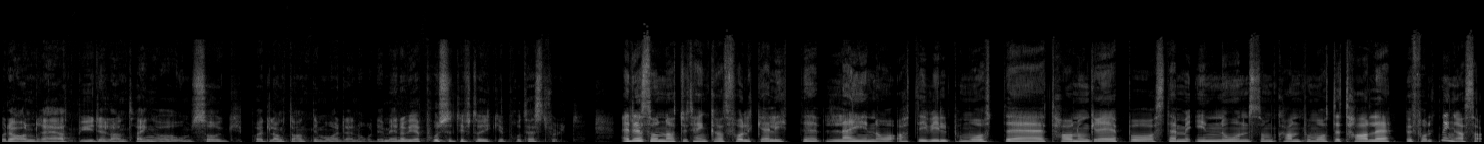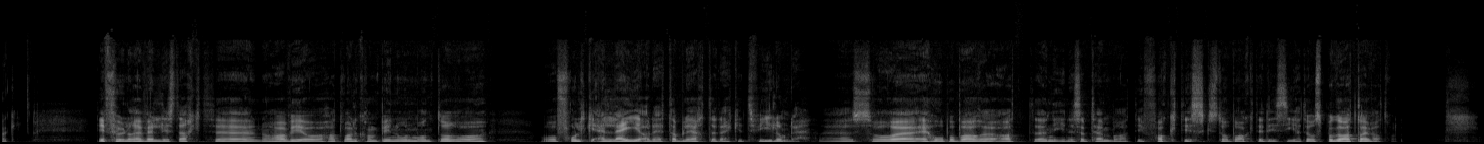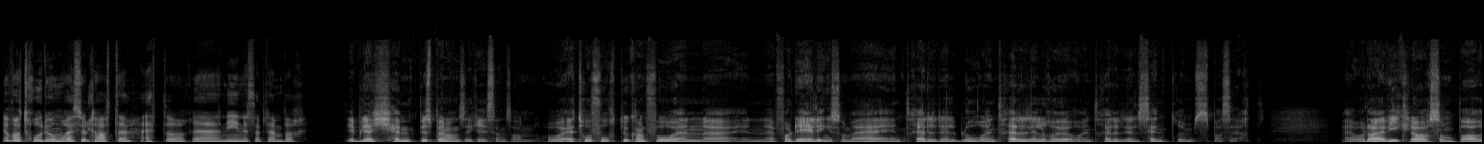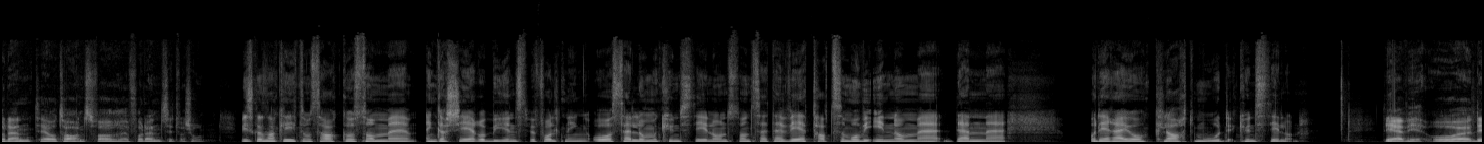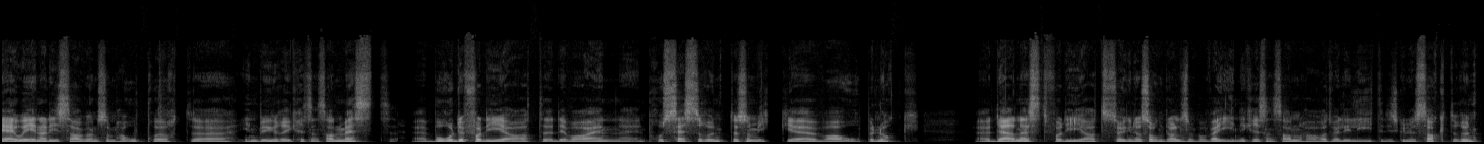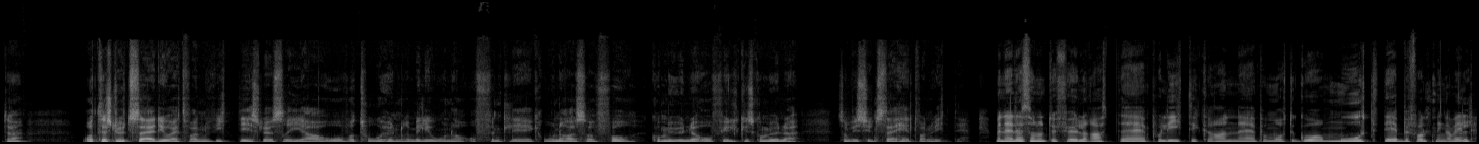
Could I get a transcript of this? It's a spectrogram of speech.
Og det andre er at bydelene trenger omsorg på et langt annet nivå enn det nå. Det mener vi er positivt og ikke protestfullt. Er det sånn at du tenker at folk er litt lei nå, at de vil på en måte ta noen grep og stemme inn noen som kan på en måte tale befolkningas sak? Det føler jeg veldig sterkt. Nå har vi jo hatt valgkamp i noen måneder. og og folk er lei av det etablerte, det er ikke tvil om det. Eh, så eh, jeg håper bare at 9.9. Eh, at de faktisk står bak det de sier til oss på gata, i hvert fall. Ja, hva tror du om resultatet etter 9.9.? Det blir kjempespennende i Kristiansand. Og jeg tror fort du kan få en, en, fordeling som er en tredjedel blå, en tredjedel rød og en tredjedel sentrumsbasert. Og da er vi klar som bare den til å ta ansvar for den situasjonen. Vi skal snakke litt om saker som eh, engasjerer byens befolkning, og selv om kunststilen sånn sett er vedtatt, så må vi innom eh, den. Eh, og dere er jo klart mot kunststilen. Det er vi, og det er jo en av de sakene som har opprørt innbyggere i Kristiansand mest. Både fordi at det var en, en prosess rundt det som ikke var åpen nok. Dernest fordi at Søgne og Sogndal, som er på vei inn i Kristiansand, har hatt veldig lite de skulle sagt rundt det. Og til slutt så er det jo et vanvittig sløseri av over 200 millioner offentlige kroner, altså for kommune og fylkeskommune, som vi syns er helt vanvittig. Men er det sånn at du føler at eh, politikerne eh, på en måte går mot det befolkninga vil?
